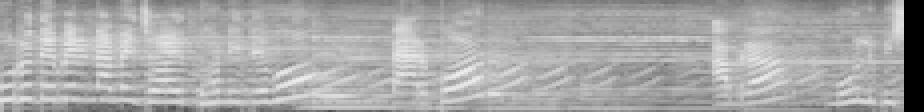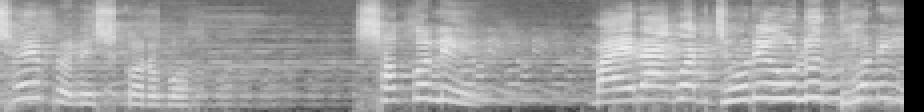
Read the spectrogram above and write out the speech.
গুরুদেবের নামে জয়ধ্বনি দেব। তারপর আমরা মূল বিষয়ে প্রবেশ করব। সকলে মায়েরা একবার জোরে উলুধ্বনি।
